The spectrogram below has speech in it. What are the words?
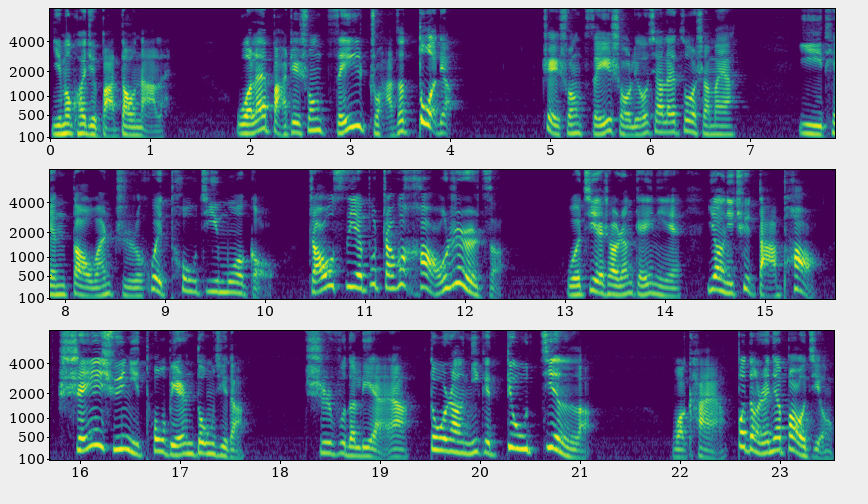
你们快去把刀拿来，我来把这双贼爪子剁掉。这双贼手留下来做什么呀？一天到晚只会偷鸡摸狗，找死也不找个好日子。我介绍人给你，要你去打炮。”谁许你偷别人东西的？师傅的脸啊，都让你给丢尽了。我看啊，不等人家报警，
